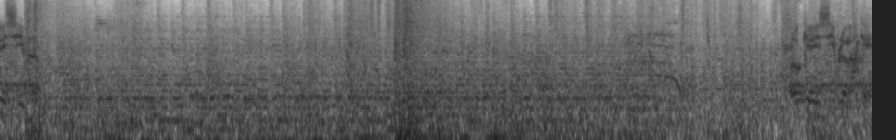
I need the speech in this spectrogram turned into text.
Les cibles. Ok, cible marquée.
